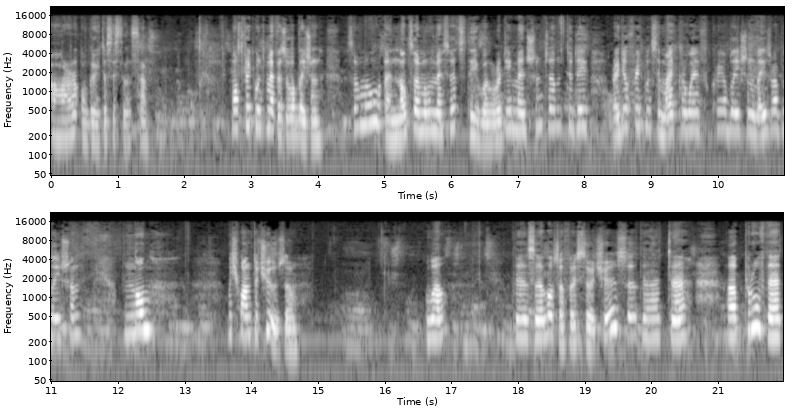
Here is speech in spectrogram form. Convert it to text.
are of great assistance. Most frequent methods of ablation, thermal and non-thermal methods, they were already mentioned um, today. Radio frequency, microwave, cryoablation, laser ablation. None. Which one to choose? well, there's a lot of researchers that uh, uh, prove that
